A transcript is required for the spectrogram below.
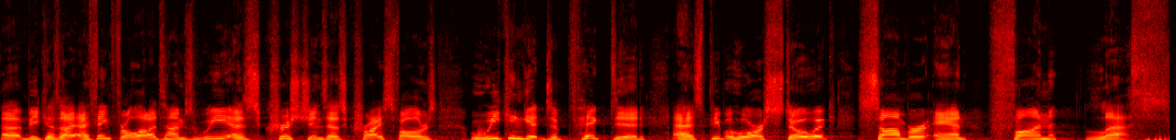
Uh, because I, I, think for a lot of times, we as Christians, as Christ followers, we can get depicted as people who are stoic, somber, and fun less.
